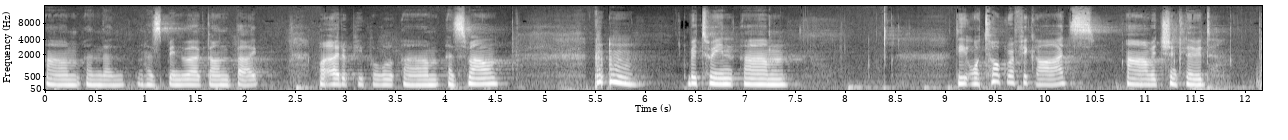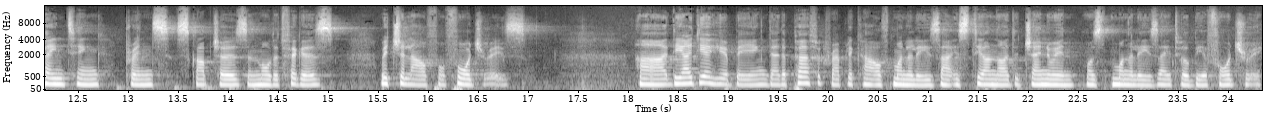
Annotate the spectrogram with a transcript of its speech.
um, and then has been worked on by, by other people um, as well between um, the autographic arts, uh, which include painting, prints, sculptures, and molded figures, which allow for forgeries. Uh, the idea here being that a perfect replica of Mona Lisa is still not a genuine Mona Lisa, it will be a forgery.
